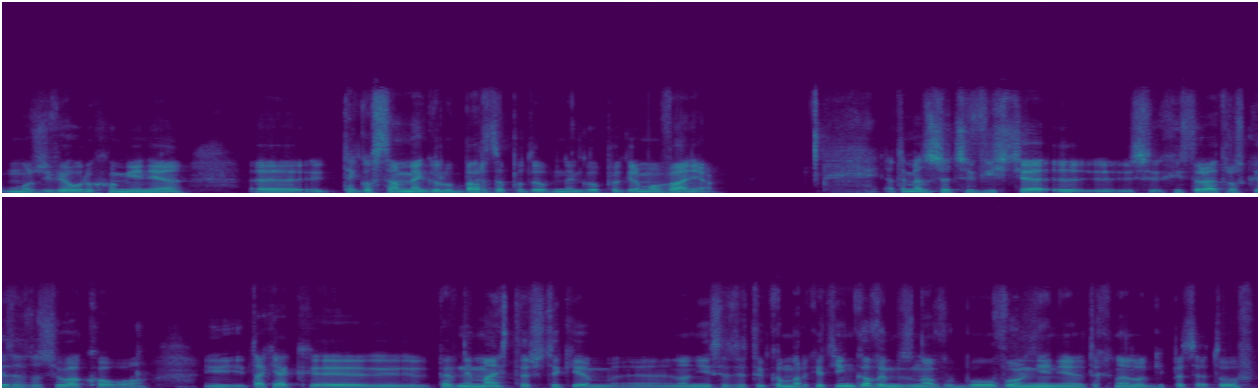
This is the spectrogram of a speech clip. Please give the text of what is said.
umożliwia uruchomienie e, tego samego lub bardzo podobnego oprogramowania. Natomiast rzeczywiście y, y, historia troszkę zatoczyła koło i tak jak y, pewnym majstersztykiem, no niestety tylko marketingowym znowu było uwolnienie technologii PC-ów,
